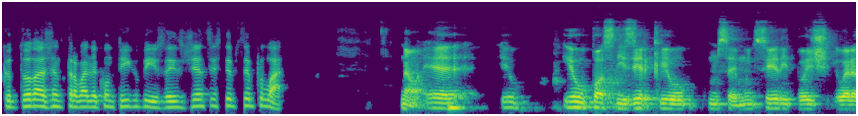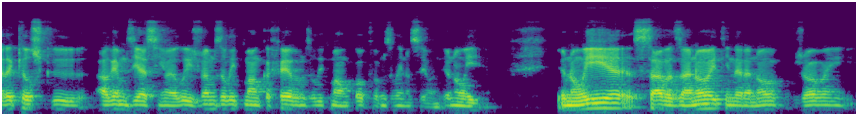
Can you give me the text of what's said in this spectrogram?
que, toda a gente que trabalha contigo diz, a exigência esteve sempre lá. Não, é, eu, eu posso dizer que eu comecei muito cedo e depois eu era daqueles que alguém me dizia assim, olha Luís, vamos ali tomar um café, vamos ali tomar um copo, vamos ali não sei onde, eu não ia. Eu não ia, sábados à noite, ainda era novo, jovem,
